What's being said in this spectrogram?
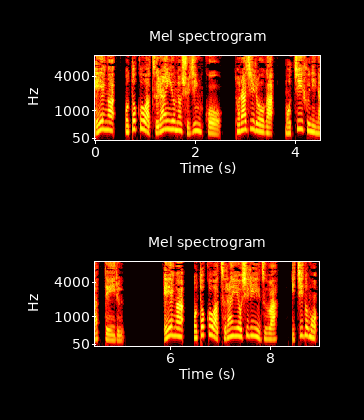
映画、男は辛いよの主人公、虎次郎がモチーフになっている。映画、男は辛いよシリーズは、一度も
